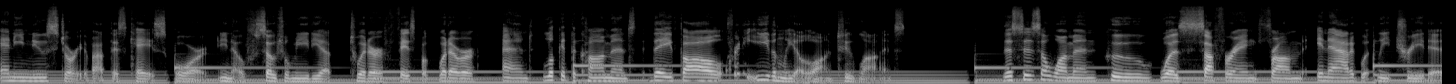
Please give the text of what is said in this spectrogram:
any news story about this case or, you know, social media, Twitter, Facebook, whatever, and look at the comments, they fall pretty evenly along two lines. This is a woman who was suffering from inadequately treated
